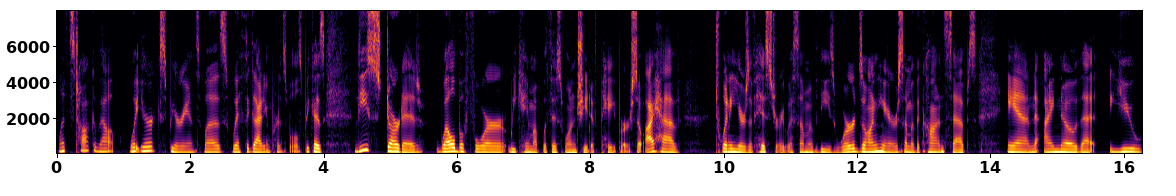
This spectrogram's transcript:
let's talk about what your experience was with the guiding principles because these started well before we came up with this one sheet of paper. So, I have 20 years of history with some of these words on here, some of the concepts, and I know that you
